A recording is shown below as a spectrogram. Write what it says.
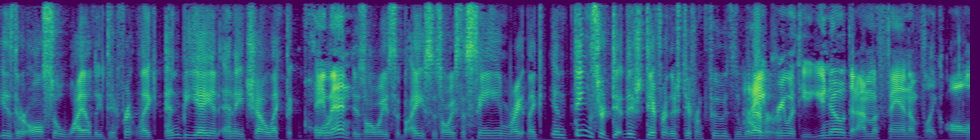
is they're also wildly different. Like NBA and NHL, like the court Amen. is always the ice is always the same, right? Like and things are di- there's different. There's different foods and whatever. I agree with you. You know that I'm a fan of like all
